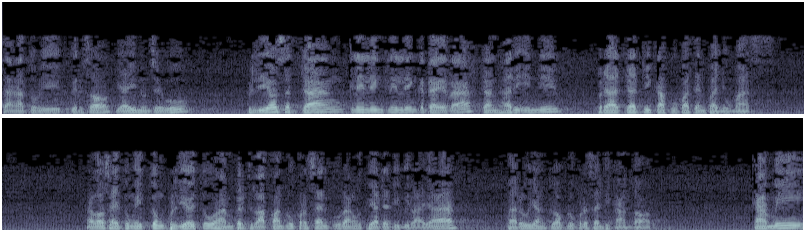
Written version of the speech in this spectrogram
saya ngaturi Pirso Kiai Nun Sewu Beliau sedang keliling-keliling ke daerah Dan hari ini berada di Kabupaten Banyumas Kalau saya hitung-hitung beliau itu hampir 80% kurang lebih ada di wilayah, baru yang 20% di kantor. Kami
